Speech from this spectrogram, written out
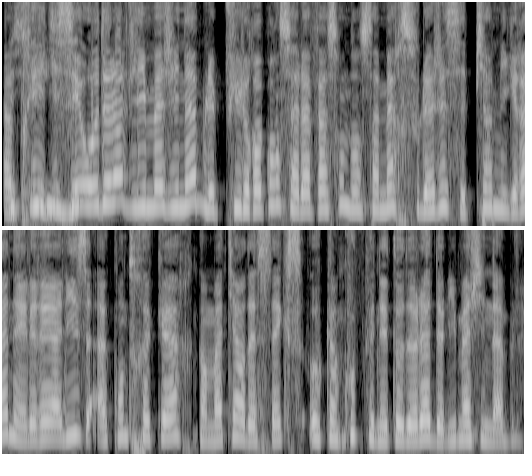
Après, il dit C'est au-delà de l'imaginable, et puis il repense à la façon dont sa mère soulageait ses pires migraines et il réalise à contre-coeur qu'en matière de sexe, aucun couple n'est au-delà de l'imaginable.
